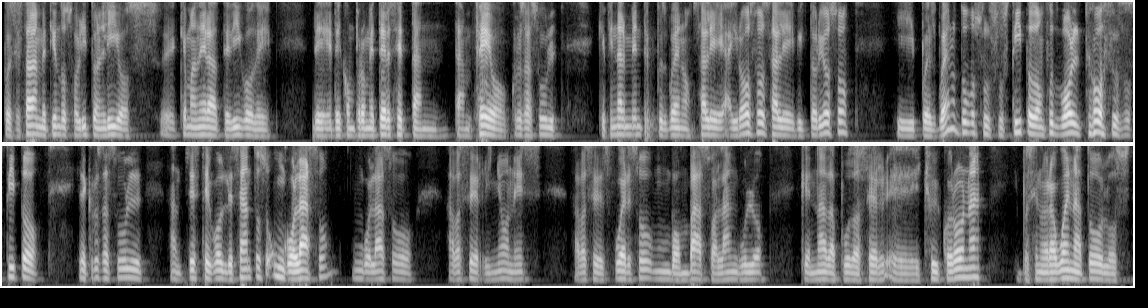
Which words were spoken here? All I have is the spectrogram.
pues estaba metiendo solito en líos. Eh, qué manera, te digo, de, de, comprometerse tan, tan feo Cruz Azul que finalmente, pues bueno, sale airoso, sale victorioso y pues bueno, tuvo su sustito, don Fútbol, tuvo su sustito el Cruz Azul ante este gol de Santos, un golazo, un golazo a base de riñones, a base de esfuerzo, un bombazo al ángulo que nada pudo hacer eh, Chuy Corona y pues enhorabuena a todos los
